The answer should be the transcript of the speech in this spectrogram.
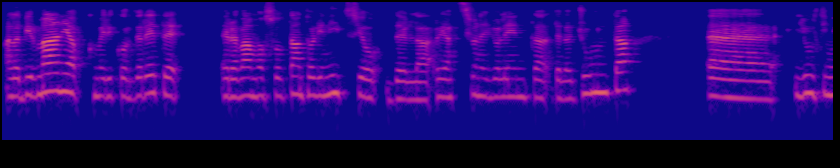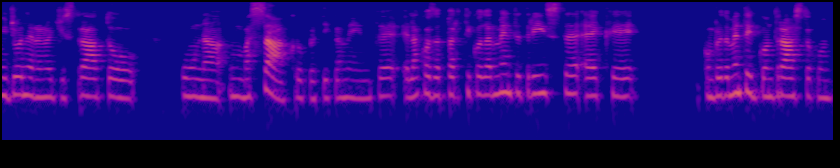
alla Birmania. Come ricorderete eravamo soltanto all'inizio della reazione violenta della giunta, eh, gli ultimi giorni hanno registrato una, un massacro praticamente e la cosa particolarmente triste è che completamente in contrasto con,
